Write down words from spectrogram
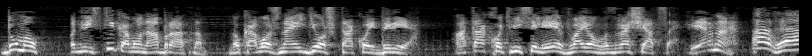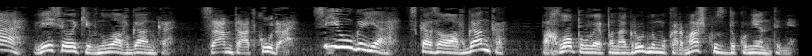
Думал, подвести кого на обратном, но кого ж найдешь в такой дыре? А так хоть веселее вдвоем возвращаться, верно?» «А да», — весело кивнула афганка. «Сам-то откуда?» «С юга я», — сказала афганка, похлопывая по нагрудному кармашку с документами.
